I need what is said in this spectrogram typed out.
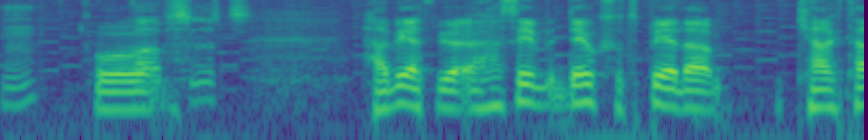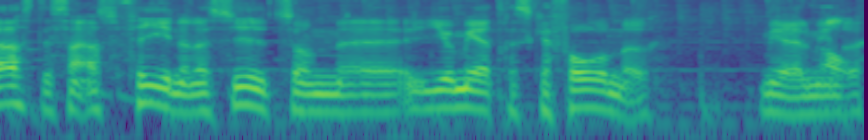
Mm. Och Ja, absolut. här vet vi, här ser vi, det är också ett spel där karaktärsdesign, alltså fienderna ser ut som eh, geometriska former. Mer eller mindre.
